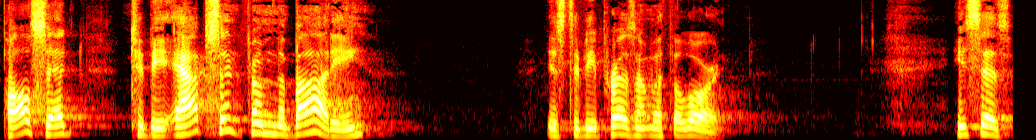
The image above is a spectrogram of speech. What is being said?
Paul said, to be absent from the body is to be present with the Lord. He says,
